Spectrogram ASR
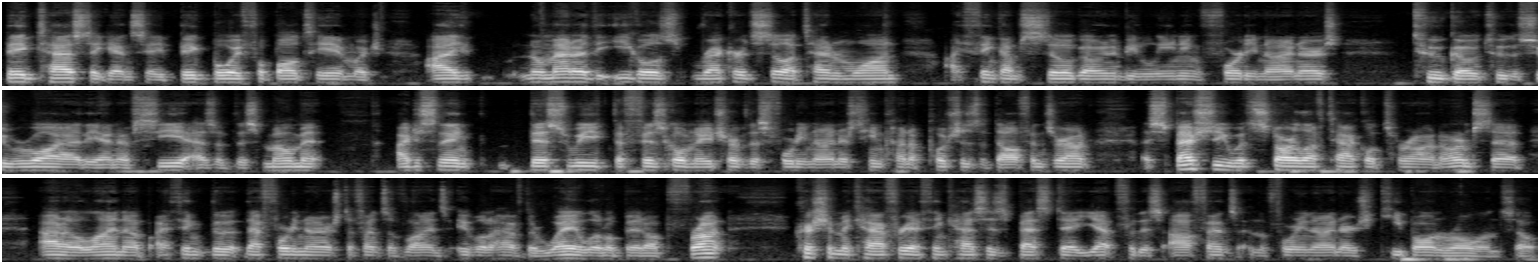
big test against a big boy football team, which I, no matter the Eagles' record still at 10 and 1, I think I'm still going to be leaning 49ers to go to the Super Bowl out of the NFC as of this moment. I just think this week, the physical nature of this 49ers team kind of pushes the Dolphins around, especially with star left tackle Terron Armstead out of the lineup. I think the, that 49ers defensive line is able to have their way a little bit up front. Christian McCaffrey, I think, has his best day yet for this offense, and the 49ers keep on rolling. So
